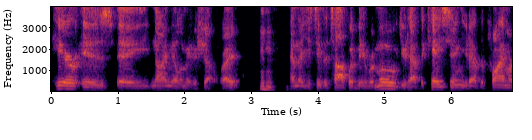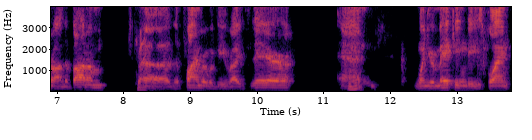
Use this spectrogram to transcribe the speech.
here is a nine millimeter shell, right? Mm-hmm. And then you see the top would be removed. You'd have the casing. You'd have the primer on the bottom. Right. Uh, the primer would be right there. Mm-hmm. And mm-hmm. when you're making these blank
